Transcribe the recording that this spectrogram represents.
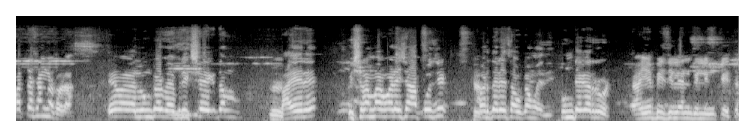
पत्ता सांग ना थोडा. हे बघा लुंकड फॅब्रिकच्या एकदम बाहेर आहे. विश्रामबागवाड्याच्या अपोजिट पडतरे चौकामध्ये कुमटेकर रोड हा, बिझीलँड बिल्डिंगच्या इथं.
